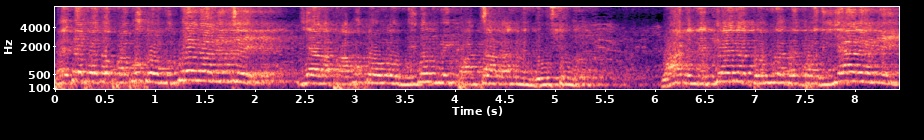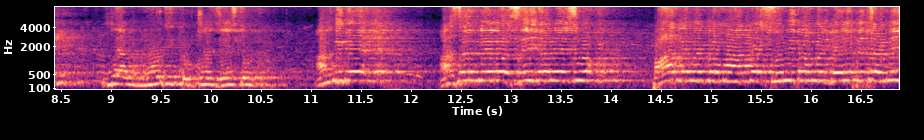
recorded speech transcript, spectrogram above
పెద్ద పెద్ద ప్రభుత్వ ఉద్యోగాలు ఇచ్చి ఇవాళ ప్రభుత్వంలో నిధులు మీకు పంచాలని నేను చూస్తున్నాను. వాటిని ఎట్లయినా దొంగ దెబ్బ తీయాలని ఇవాళ మోడీ కుట్ర చేస్తుంది అందుకే అసెంబ్లీలో శ్రీ పార్లమెంట్లో మా అక్క సునీతమ్మని గెలిపించండి.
